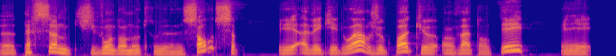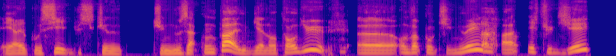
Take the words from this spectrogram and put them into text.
euh, personnes qui vont dans notre euh, sens. Et avec Edouard, je crois qu'on va tenter, et, Eric aussi, puisque tu nous accompagnes, bien entendu, euh, on va continuer à étudier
